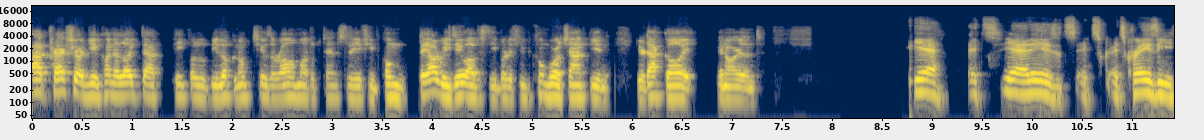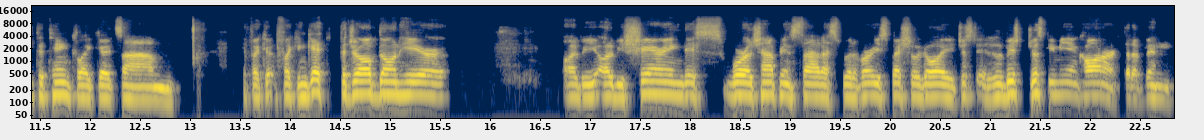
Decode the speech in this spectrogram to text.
add pressure? Do you kind of like that people will be looking up to you as a role model potentially if you become? They already do, obviously, but if you become world champion, you're that guy in Ireland. Yeah, it's yeah, it is. It's it's it's crazy to think like it's um if I if I can get the job done here, I'll be I'll be sharing this world champion status with a very special guy. Just it'll be just be me and Conor that have been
